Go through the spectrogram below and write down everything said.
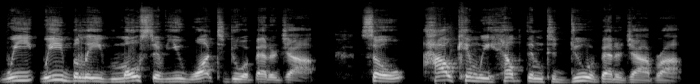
We we believe most of you want to do a better job. So how can we help them to do a better job, Rob?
